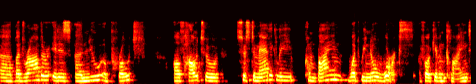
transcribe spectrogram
uh, but rather it is a new approach of how to systematically combine what we know works for a given client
